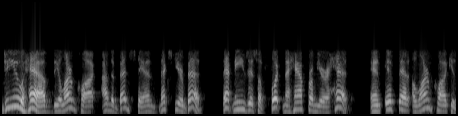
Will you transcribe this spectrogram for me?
Do you have the alarm clock on the bedstand next to your bed? that means it's a foot and a half from your head. And if that alarm clock is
